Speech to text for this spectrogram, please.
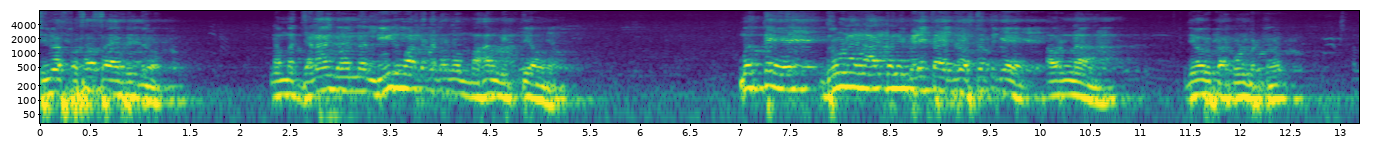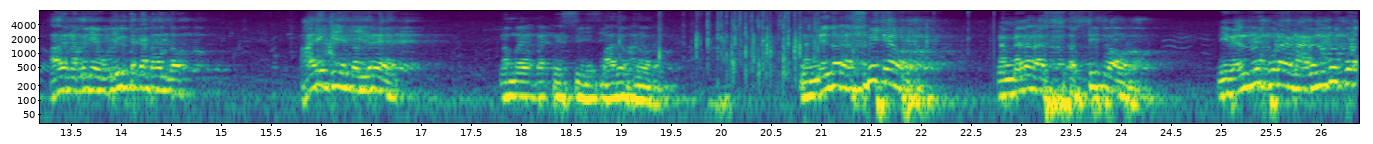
ಶ್ರೀನಿವಾಸ್ ಪ್ರಸಾದ್ ಸಾಹೇಬ್ರಿದ್ರು. ನಮ್ಮ ಜನಾಂಗವನ್ನ ಲೀಡ್ ಮಾಡ್ತಕ್ಕಂಥ ಒಂದು ಮಹಾನ್ ವ್ಯಕ್ತಿ ಅವರು. ಮತ್ತೆ ದ್ರೋಣ ನಾಲ್ಕನೇ ಬೆಳೀತಾ ಇದ್ರು ಅಷ್ಟೊತ್ತಿಗೆ ಅವ್ರನ್ನ ದೇವರು ಕರ್ಕೊಂಡು ಬಿಟ್ರು. ಆದ್ರೆ ನಮಗೆ ಉಳಿರ್ತಕ್ಕಂಥ ಒಂದು ಆಯ್ಕೆ ಅಂತಂದ್ರೆ ನಮ್ಮ ಡಾಕ್ಟರ್ ಸಿ ಮಾಧವನವರು ನಮ್ಮೆಲ್ಲರ ಅಸ್ಮಿತೆ ಅವರು, ನಮ್ಮೆಲ್ಲರ ಅಸ್ತಿತ್ವ ಅವರು. ನೀವೆಲ್ಲರೂ ಕೂಡ, ನಾವೆಲ್ಲರೂ ಕೂಡ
